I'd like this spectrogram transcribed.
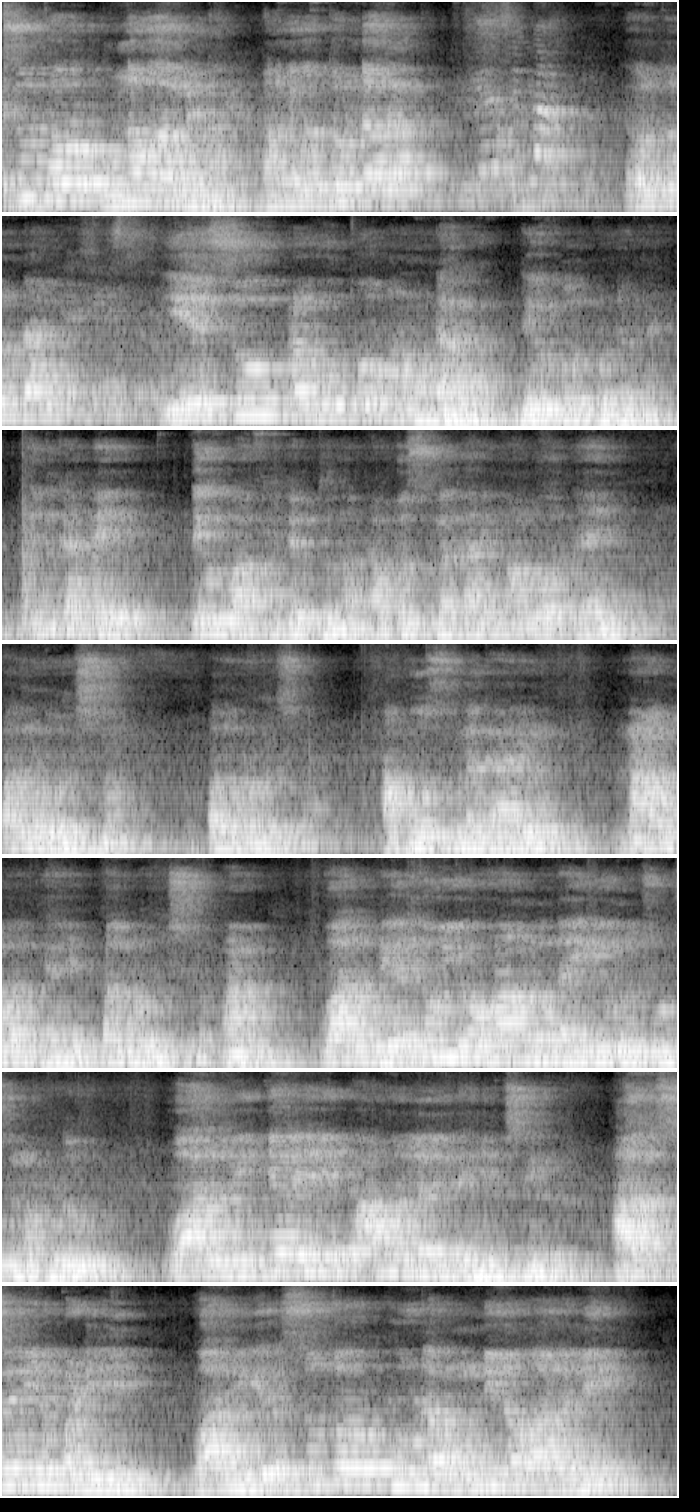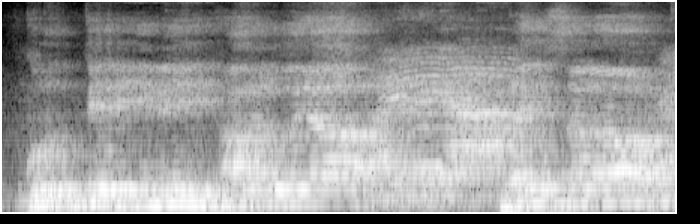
యేసుతో ఉన్నవారుమేనా మనం ఎవరితో ఉండాలా? ఎవరితో ఉండాలి? యేసు ప్రభుతో మనం ఉండాలి? దేవుడు కోరుకుంటున్నాడు. ఎందుకంటే దేవుడు వాక్యం చెప్తున్నాడు. అపోస్తుల కార్యం నాలుగో అధ్యాయం పదమూడు వచ్చిన పదమూడు వచ్చిన అపోస్తుల కార్యం నాలుగో అధ్యాయం పదమూడు వచ్చిన వారు పేరు యోహానుల ధైర్యమును చూసినప్పుడు వారు విద్య లేని పాములను గ్రహించి ఆశ్చర్యపడి వారు యేసుతో కూడా ఉండిన వారని గుర్తెరిగి హల్లెలూయా. ప్రైజ్ ద లార్డ్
